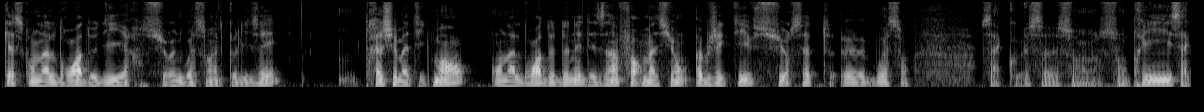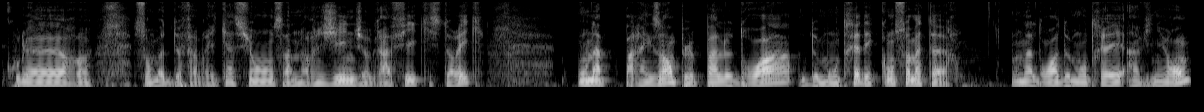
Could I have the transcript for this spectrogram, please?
qu'est-ce qu'on a le droit de dire sur une boisson alcoolisée? Très schématiquement, on a le droit de donner des informations objectives sur cette euh, boisson. son, prix, sa couleur, son mode de fabrication, son origine géographique, historique. On n'a par exemple pas le droit de montrer des consommateurs. On a le droit de montrer un vigneron,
